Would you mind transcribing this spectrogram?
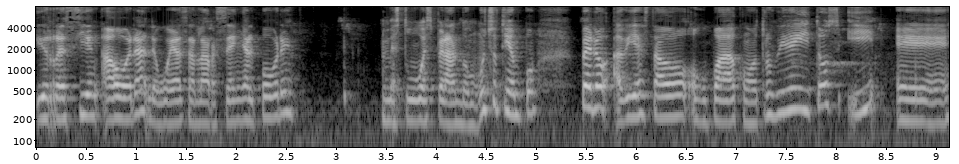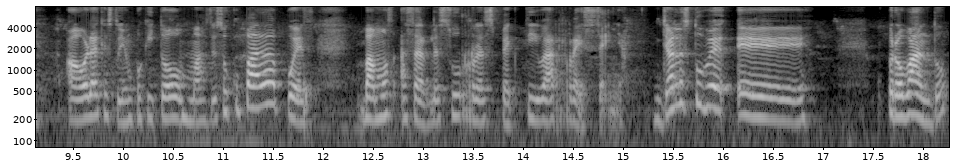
y recién ahora le voy a hacer la reseña al pobre. Me estuvo esperando mucho tiempo, pero había estado ocupada con otros videitos y eh, ahora que estoy un poquito más desocupada, pues vamos a hacerle su respectiva reseña. Ya lo estuve eh, probando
